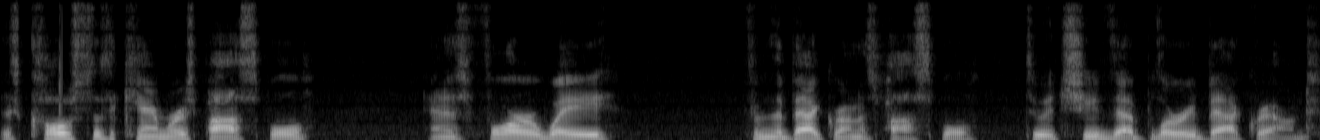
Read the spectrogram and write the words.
as close to the camera as possible and as far away from the background as possible to achieve that blurry background.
